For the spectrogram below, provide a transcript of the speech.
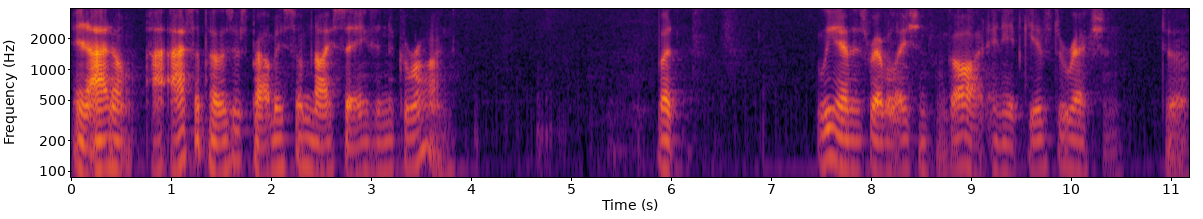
And I don't, I, I suppose there's probably some nice sayings in the Quran. But we have this revelation from God, and it gives direction to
